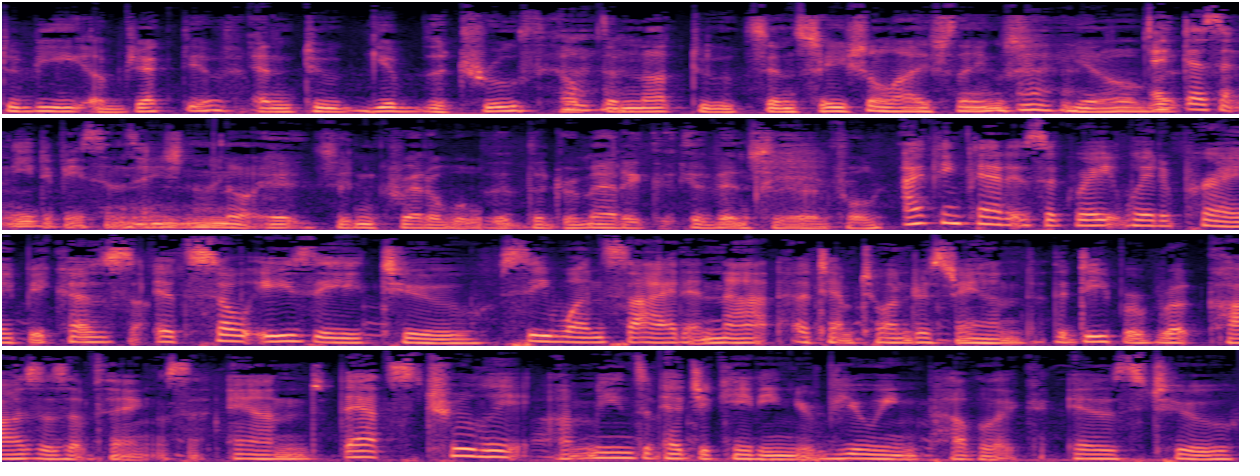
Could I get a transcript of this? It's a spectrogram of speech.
to be objective and to give the truth. Help them not to sensationalize things, uh-huh. you know. It doesn't need to be sensational. no, it's incredible the, the dramatic events that are unfolding. I think that is a great way to pray because it's so easy to see one side and not attempt to understand the deeper root causes of things. And that's truly a means of educating your viewing public is to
